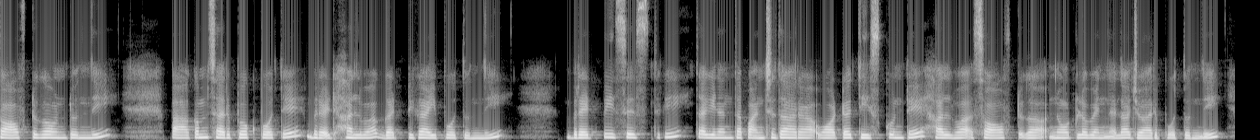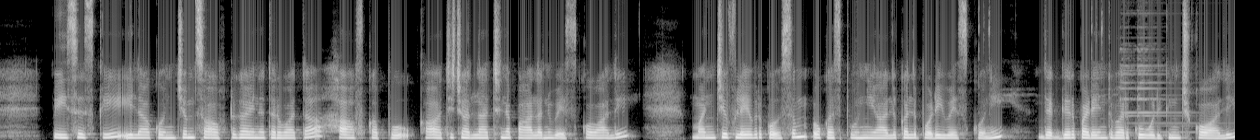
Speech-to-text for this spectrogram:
సాఫ్ట్గా ఉంటుంది. పాకం సరిపోకపోతే బ్రెడ్ హల్వా గట్టిగా అయిపోతుంది. బ్రెడ్ పీసెస్కి తగినంత పంచదార వాటర్ తీసుకుంటే హల్వా సాఫ్ట్గా నోట్లో వెన్నెలా జారిపోతుంది. పీసెస్కి ఇలా కొంచెం సాఫ్ట్గా అయిన తర్వాత హాఫ్ కప్పు కాచి చల్లార్చిన పాలను వేసుకోవాలి. మంచి ఫ్లేవర్ కోసం ఒక స్పూన్ యాలకల పొడి వేసుకొని దగ్గర పడేంత వరకు ఉడికించుకోవాలి.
